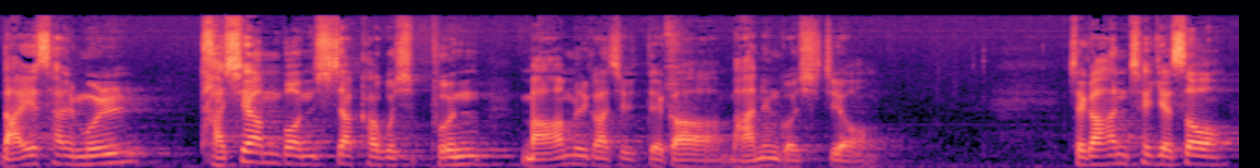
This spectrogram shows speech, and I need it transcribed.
나의 삶을 다시 한번 시작하고 싶은 마음을 가질 때가 많은 것이죠. 제가 한 책에서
